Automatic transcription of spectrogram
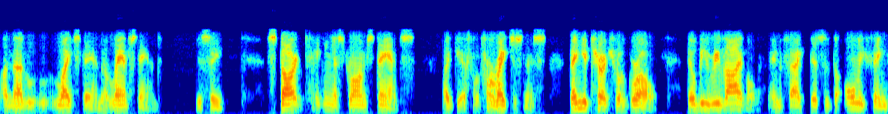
on that light stand, that lamp stand. You see, start taking a strong stance for, for righteousness. Then your church will grow. There'll be revival. In fact, this is the only thing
